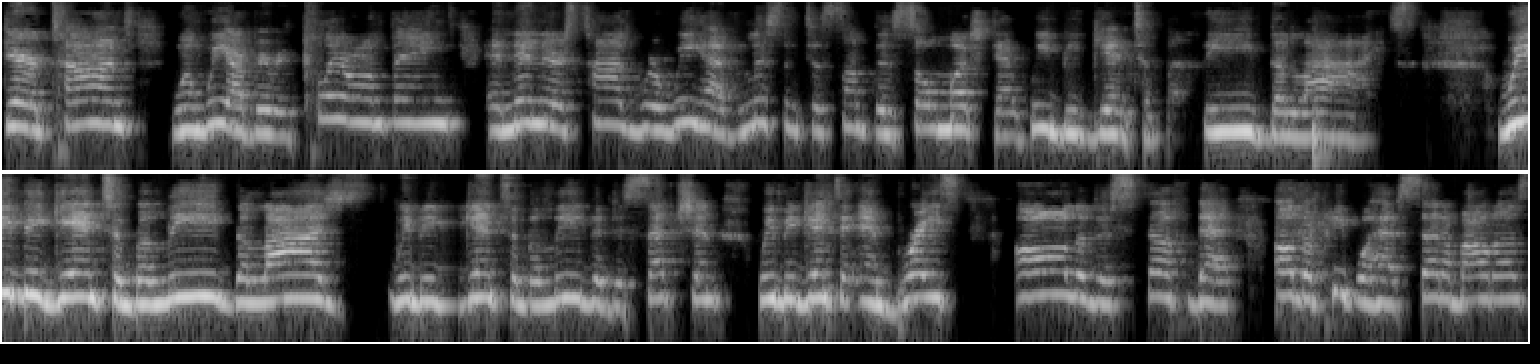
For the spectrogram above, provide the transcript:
There are times when we are very clear on things, and then there's times where we have listened to something so much that we begin to believe the lies. We begin to believe the lies. We begin to believe the deception. We begin to embrace all of the stuff that other people have said about us.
